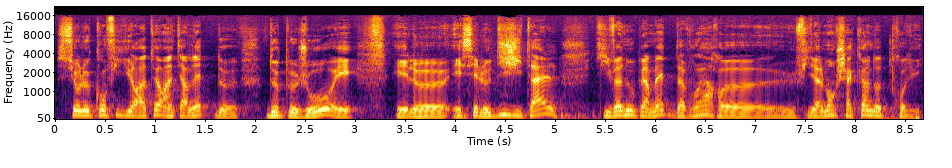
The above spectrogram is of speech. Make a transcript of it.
sur le configurateur Internet de, Peugeot et c'est le digital qui va nous permettre d'avoir euh, finalement chacun notre produit.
